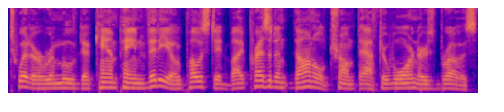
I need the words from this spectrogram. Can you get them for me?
Twitter removed a campaign video posted by President Donald Trump after Warner's Bros.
